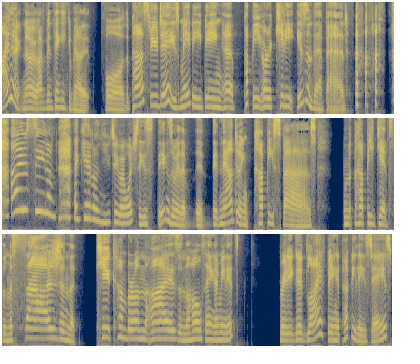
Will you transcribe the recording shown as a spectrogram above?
don't know. I've been thinking about it for the past few days. Maybe being a puppy or a kitty isn't that bad. I've seen on again on YouTube. I watch these things where they're, they're now doing puppy spas, and the puppy gets the massage and the cucumber on the eyes and the whole thing. I mean, it's pretty good life being a puppy these days.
